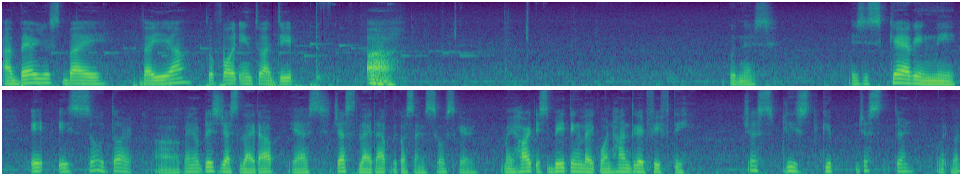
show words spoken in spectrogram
A bear used by the young to fall into a deep... Ah. Goodness. This is scaring me. It is so dark. Uh, can you please just light up? Yes, just light up because I'm so scared. My heart is beating like 150. Just please keep, just turn. Wait, what?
